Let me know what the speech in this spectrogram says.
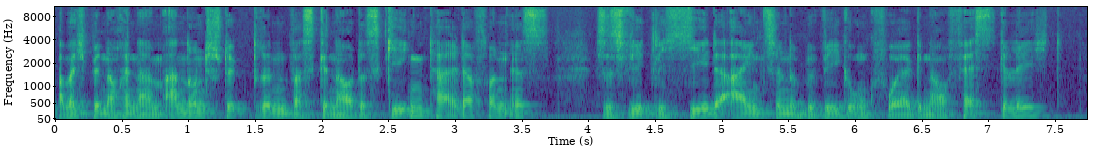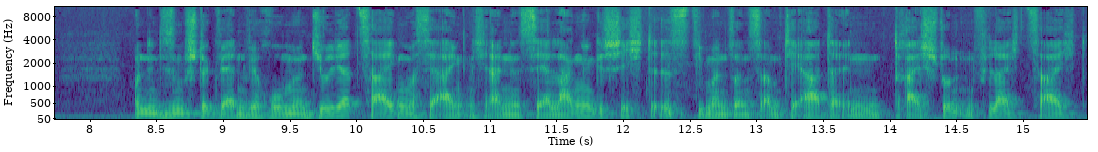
Aber ich bin auch in einem anderen Stück drin, was genau das Gegenteil davon ist. Es ist wirklich jede einzelne Bewegung vorher genau festgelegt. Und in diesem Stück werden wir Romeo und Julia zeigen, was ja eigentlich eine sehr lange Geschichte ist, die man sonst am Theater in drei Stunden vielleicht zeigt.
